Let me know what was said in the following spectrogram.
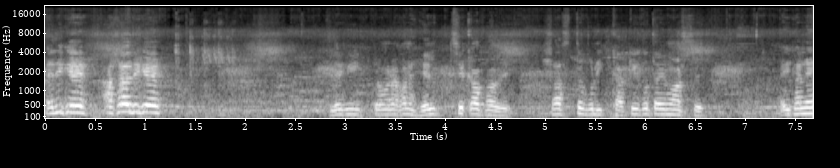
এদিকে, আসো এদিকে। দেখি, তোমার এখন হেলথ চেক আপ হবে, স্বাস্থ্য পরীক্ষা, কে কোথায় মারছে। এইখানে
